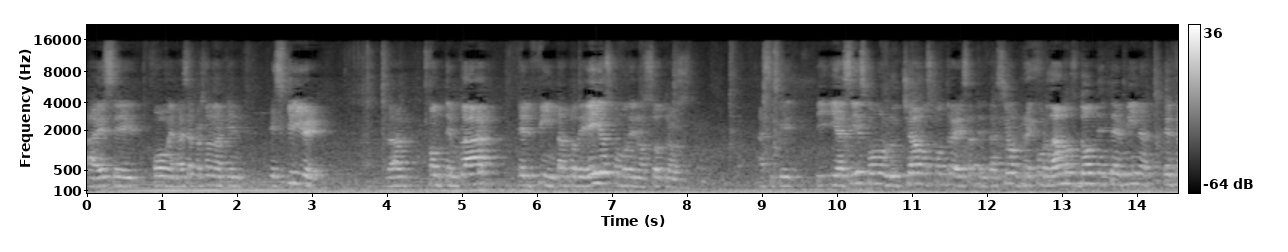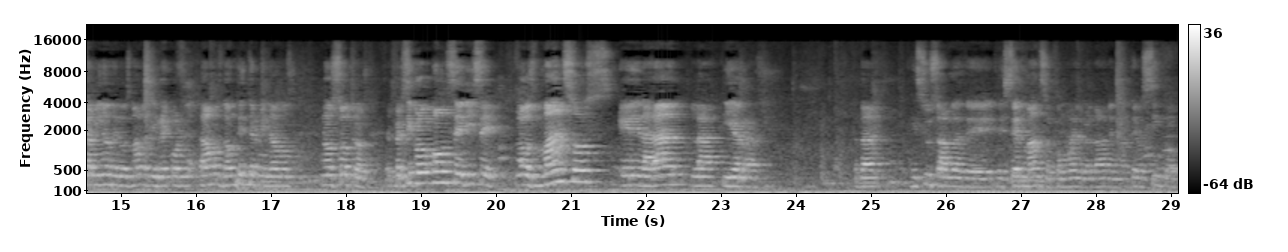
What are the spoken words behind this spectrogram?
a ese joven, a esa persona que escribe. Contemplar el fin, tanto de ellos como de nosotros. Así que, y, así es como luchamos contra esa tentación. Recordamos dónde termina el camino de los malos y recordamos dónde terminamos nosotros. El versículo 11 dice, los mansos heredarán la tierra. Jesús habla de, de ser manso como él, ¿verdad? En Mateo 5.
